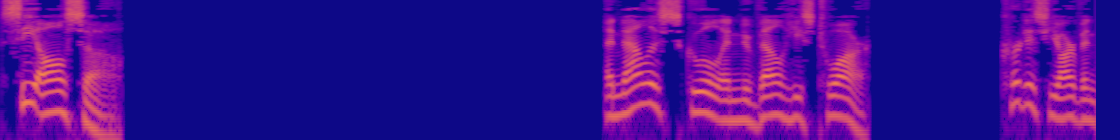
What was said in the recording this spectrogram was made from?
See also. Annales School and Nouvelle Histoire. Curtis Yarvin.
